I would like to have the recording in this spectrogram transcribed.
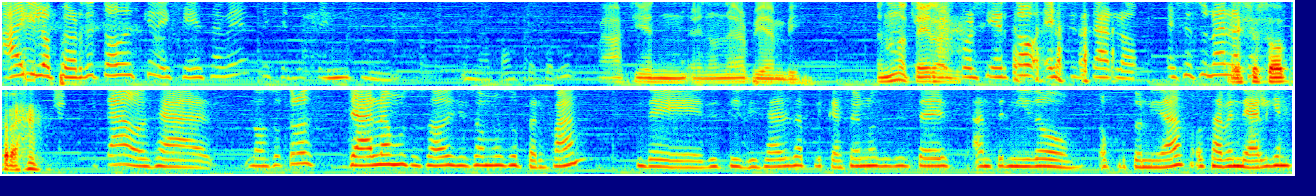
Ay, y lo peor de todo es que dejé, ¿sabes? Dejé los tenis en, en la paz, ¿te acuerdas? Ah, sí, en, en un Airbnb. En un hotel. algo. Por cierto, ese es Carlos. Esa es una de las Esa es otra. o sea, nosotros ya la hemos usado y sí somos súper fan de, de utilizar esa aplicación. No sé si ustedes han tenido oportunidad o saben de alguien.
